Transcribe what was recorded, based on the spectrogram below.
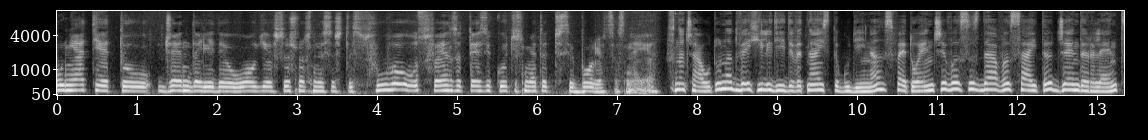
понятието джендър идеология всъщност не съществува, освен за тези, които смятат, че се борят с нея. В началото на 2019 година Свето Енчева създава сайта Genderland,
